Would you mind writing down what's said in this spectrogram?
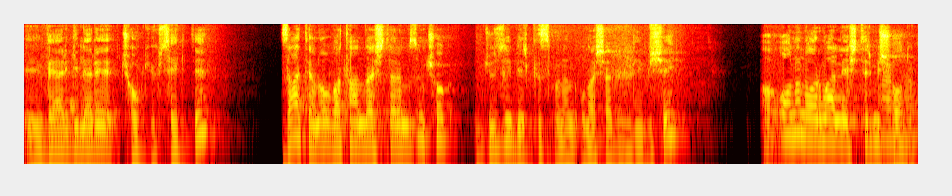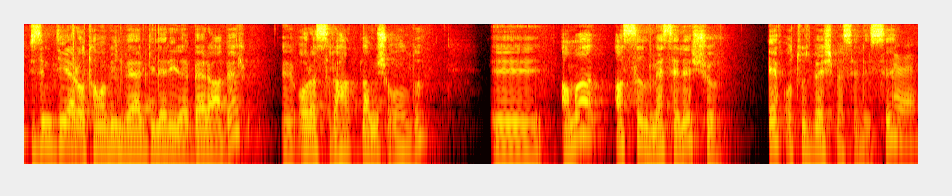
vergileri çok yüksekti. Zaten o vatandaşlarımızın çok cüzi bir kısmının ulaşabildiği bir şey. Onu normalleştirmiş olduk. Bizim diğer otomobil vergileriyle beraber e, orası rahatlamış oldu. E, ama asıl mesele şu. F-35 meselesi. Evet.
